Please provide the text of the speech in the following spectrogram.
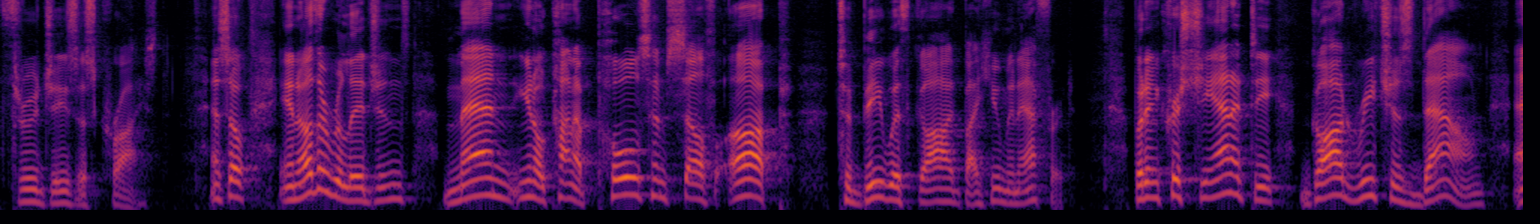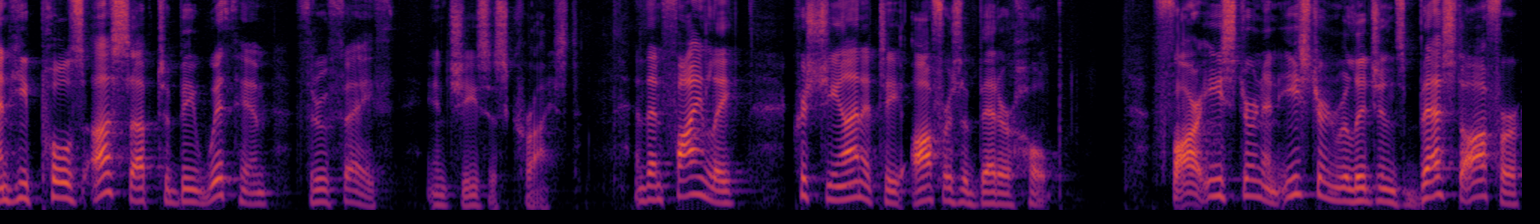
through Jesus Christ. And so in other religions, man you know, kind of pulls himself up to be with God by human effort. But in Christianity, God reaches down and He pulls us up to be with Him through faith in Jesus Christ. And then finally, Christianity offers a better hope. Far Eastern and Eastern religions' best offer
